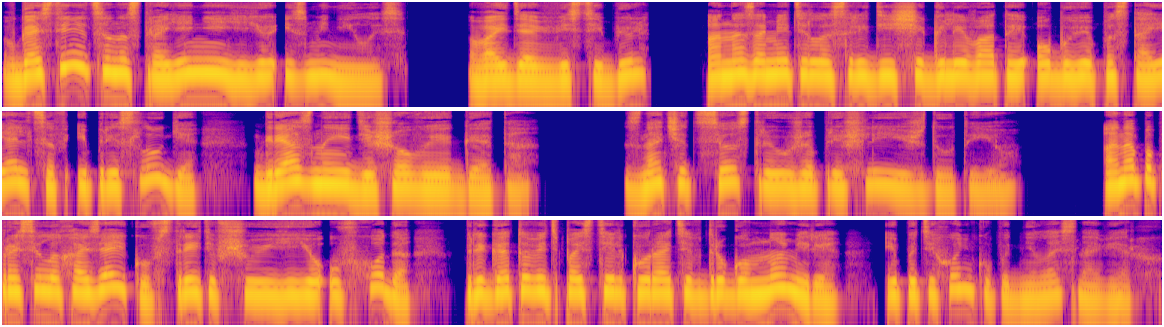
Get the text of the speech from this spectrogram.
В гостинице настроение ее изменилось. Войдя в вестибюль, она заметила среди щеголеватой обуви постояльцев и прислуги грязные дешевые гетто. Значит, сестры уже пришли и ждут ее. Она попросила хозяйку, встретившую ее у входа, приготовить постель Курати в другом номере и потихоньку поднялась наверх.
